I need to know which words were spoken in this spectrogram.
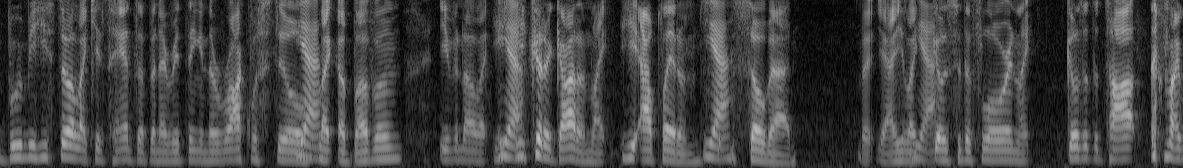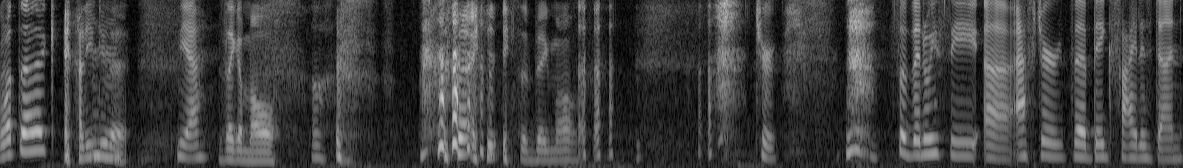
Bumi he still had, like his hands up and everything, and the rock was still Yeah. like above him, even though like he, Yeah. he could have got him, like he outplayed him, Yeah. so bad. But yeah, he like Yeah. goes to the floor and like goes at the top. I'm like, what the heck? How do you do Mhm. that? yeah. It's like a mole. Oh. it's a big mole. True. so then we see uh, after the big fight is done,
